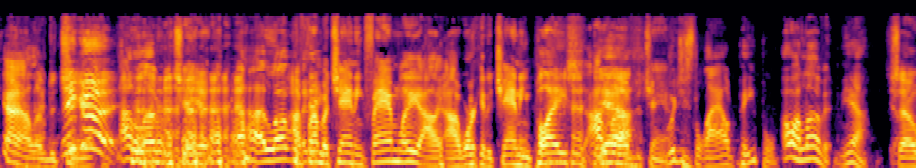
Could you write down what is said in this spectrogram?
God, I love to chant. good. I love to chant. I love I'm from a chanting family. I, I work at a chanting place. I yeah. love to chant. We're just loud people. oh, I love it. Yeah. So,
